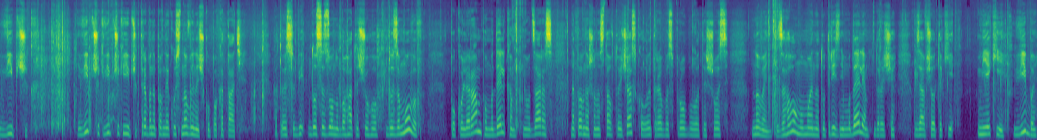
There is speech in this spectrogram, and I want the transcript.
віпчик. Віпчик, віпчик, віпчик. Треба, напевно, якусь новиночку покатати. А то я собі до сезону багато чого дозамовив по кольорам, по моделькам. І от зараз, напевно, що настав той час, коли треба спробувати щось новеньке. Загалом у мене тут різні моделі. До речі, взяв ще такі м'які віби.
